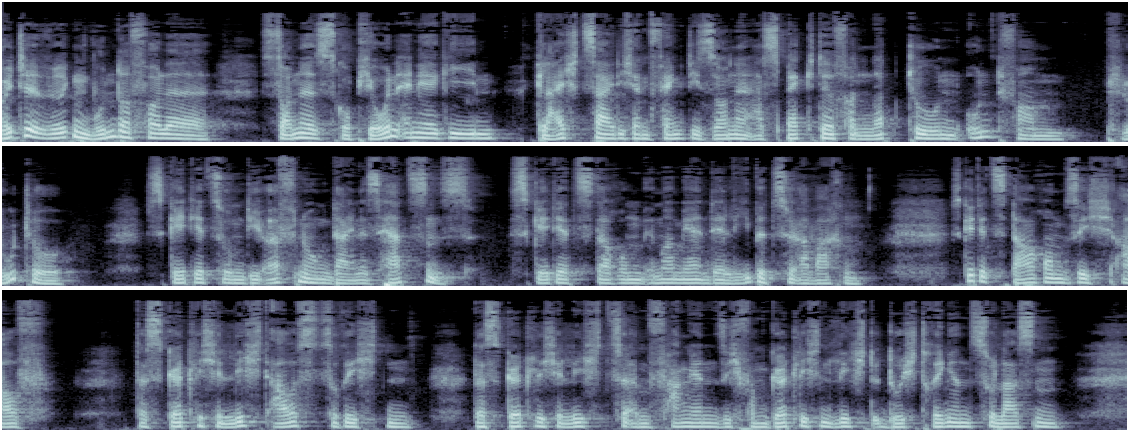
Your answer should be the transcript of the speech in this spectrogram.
Heute wirken wundervolle Sonne-Skorpion-Energien. Gleichzeitig empfängt die Sonne Aspekte von Neptun und vom Pluto. Es geht jetzt um die Öffnung deines Herzens. Es geht jetzt darum, immer mehr in der Liebe zu erwachen. Es geht jetzt darum, sich auf das göttliche Licht auszurichten, das göttliche Licht zu empfangen, sich vom göttlichen Licht durchdringen zu lassen.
